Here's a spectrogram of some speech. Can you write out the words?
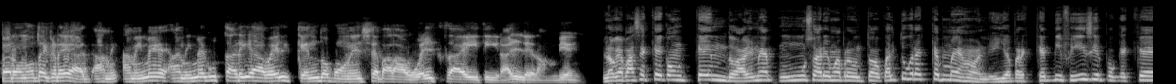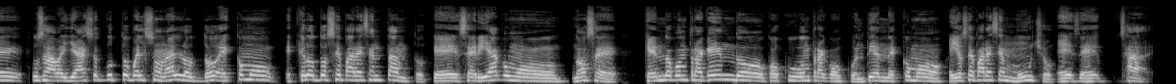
pero no te creas, a mí, a, mí me, a mí me gustaría ver Kendo ponerse para la vuelta y tirarle también. Lo que pasa es que con Kendo, a mí me, un usuario me preguntó, ¿cuál tú crees que es mejor? Y yo, pero es que es difícil porque es que, tú sabes, ya eso es gusto personal, los dos, es como, es que los dos se parecen tanto, que sería como, no sé, Kendo contra Kendo, Coscu contra Coscu, ¿entiendes? Es como, ellos se parecen mucho. o sea,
